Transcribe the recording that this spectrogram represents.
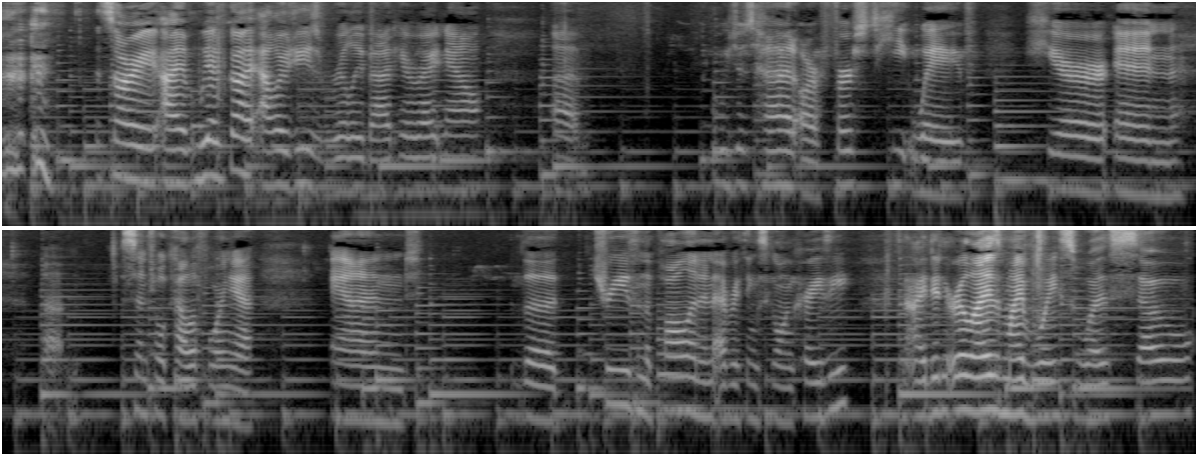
Uh, sorry, I we've got allergies really bad here right now. Um, we just had our first heat wave here in um, Central California, and the trees and the pollen and everything's going crazy. And I didn't realize my voice was so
